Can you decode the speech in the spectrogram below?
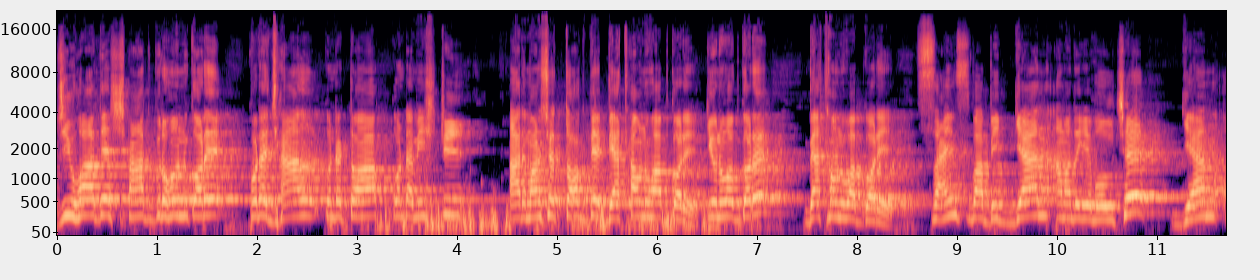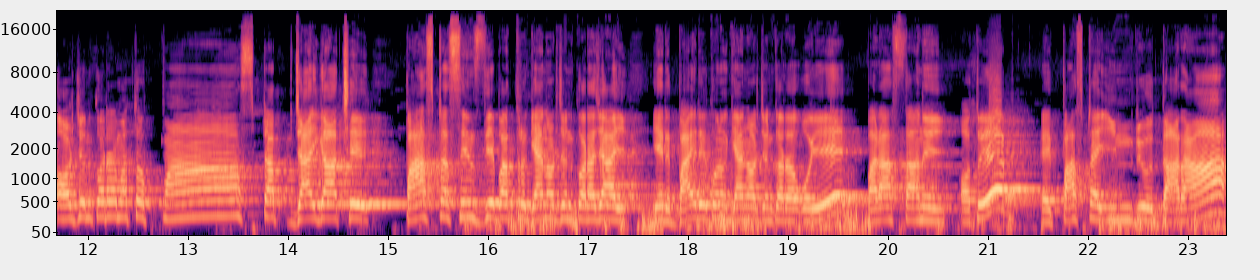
জিহাদের স্বাদ গ্রহণ করে, কোনটা ঝাল, কোনটা টক, কোনটা মিষ্টি। আর মানুষের ত্বক দিয়ে ব্যথা অনুভব করে। কি অনুভব করে? ব্যথা অনুভব করে। সায়েন্স বা বিজ্ঞান আমাদেরকে বলছে, জ্ঞান অর্জন করার মাত্র পাঁচটা জায়গা আছে। পাঁচটা সেন্স দিয়ে মাত্র জ্ঞান অর্জন করা যায়। এর বাইরে কোনো জ্ঞান অর্জন করার ওয়ে বা রাস্তা নেই। অতএব এই পাঁচটা ইন্দ্রিয় দ্বারা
